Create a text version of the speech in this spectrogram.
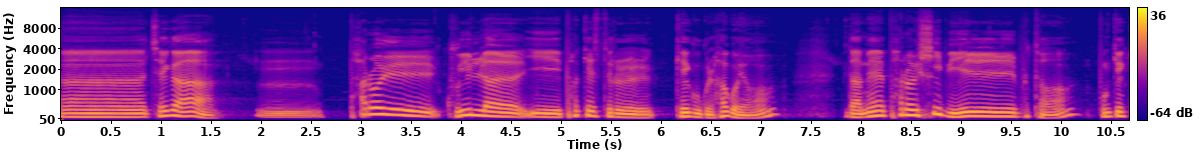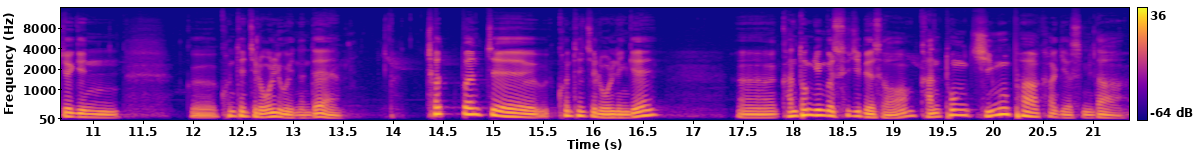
어, 제가 음, 8월 9일 날 이 팟캐스트를 개국을 하고요. 그다음에 8월 12일부터 본격적인 그 콘텐츠를 올리고 있는데 첫 번째 콘텐츠를 올린 게 어, 간통증거 수집에서 간통 징후 파악하기였습니다.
